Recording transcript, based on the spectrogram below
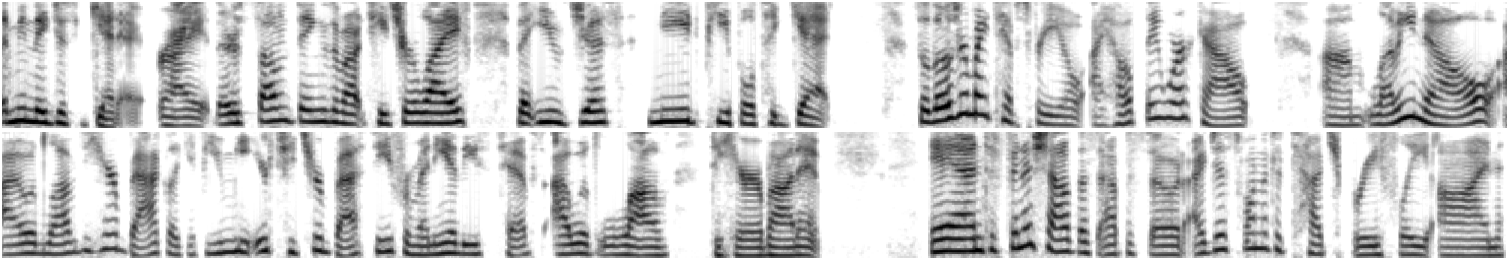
I mean, they just get it, right? There's some things about teacher life that you just need people to get. So those are my tips for you. I hope they work out. Um, let me know. I would love to hear back. Like if you meet your teacher bestie from any of these tips, I would love to hear about it. And to finish out this episode, I just wanted to touch briefly on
